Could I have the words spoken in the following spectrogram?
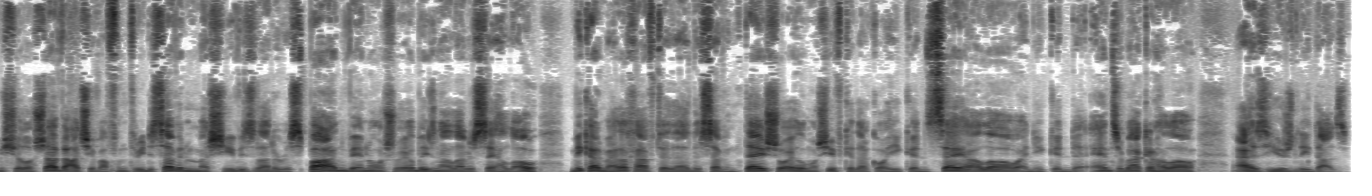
Mishalosha v'achiva from three to seven. Mashiv is allowed to respond. Ve'eno shoel, but he's not allowed to say hello. Mikad melech after the, the seventh day. Shoel moshiv kedarko. He could say hello and he could answer back in hello as he usually does.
